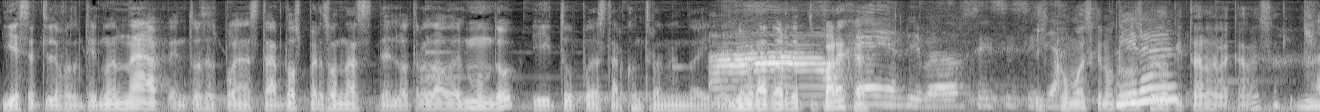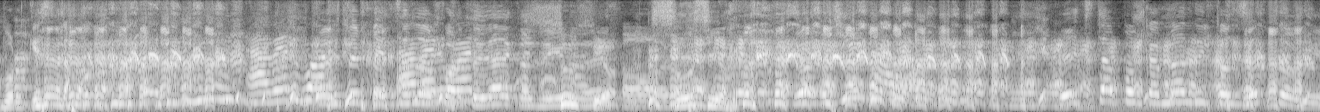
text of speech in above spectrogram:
Y ese teléfono tiene una app, entonces pueden estar dos personas del otro lado del mundo y tú puedes estar controlando ahí el vibrador de tu Ah, pareja. ok, el vibrador, sí, sí, sí. ¿Y ya. cómo es que no te Mira. los puedo quitar de la cabeza? Porque está A ver, Walt. estoy pensando ver, la oportunidad de conseguir Sucio. esos. Sucio. Está poca madre el concepto, güey.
